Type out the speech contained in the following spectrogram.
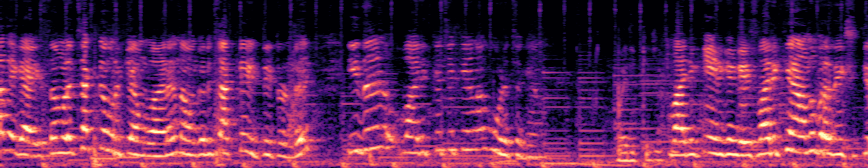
അതെ ഗൈസ് നമ്മൾ ചക്ക മുറിക്കാൻ പോവാണ്. നമുക്കൊരു ചക്ക ഇട്ടിട്ടുണ്ട്. ഇത് വരിക്ക ചക്കയാണോ കൂടച്ചക്കയാണോ? മരിക്കൽ വരിക്കയായിരിക്കും ഗൈസ് വരിക്കയാണെന്ന് പ്രതീക്ഷിച്ച്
